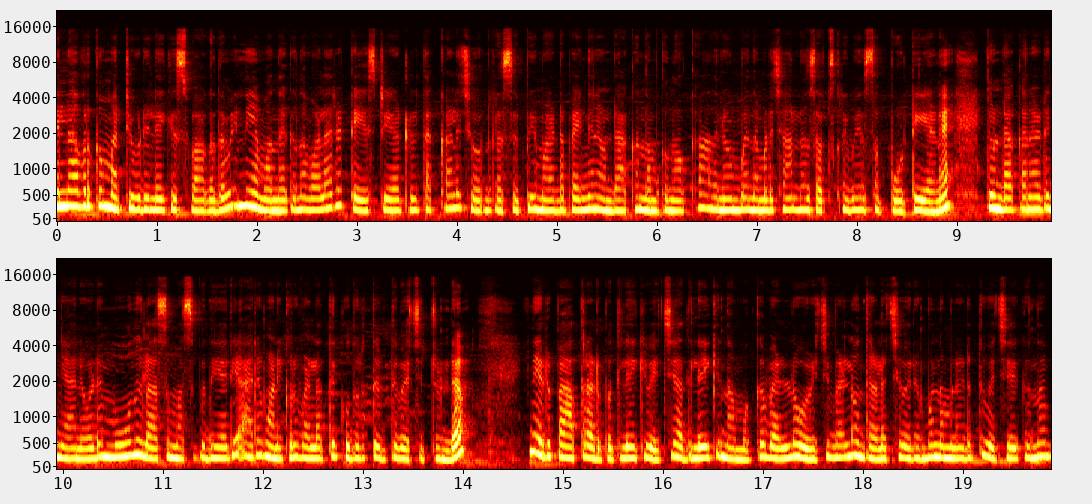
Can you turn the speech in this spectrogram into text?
എല്ലാവർക്കും മറ്റു വീഡിയോയിലേക്ക് സ്വാഗതം. ഇനി ഞാൻ വന്നേക്കുന്ന വളരെ ടേസ്റ്റി ആയിട്ടുള്ള തക്കാളി ചോറിന്റെ റെസിപ്പിയുമായിട്ട് അപ്പോൾ എങ്ങനെ ഉണ്ടാക്കാം നമുക്ക് നോക്കാം. അതിനു മുമ്പ് നമ്മുടെ ചാനൽ സബ്സ്ക്രൈബ് ചെയ്ത് സപ്പോർട്ട് ചെയ്യണേ. ഇതുണ്ടാക്കാനായിട്ട് ഞാനിവിടെ മൂന്ന് ഗ്ലാസ് മസപ്പതി അരി അരമണിക്കൂർ വെള്ളത്തിൽ കുതിർത്തെടുത്ത് വെച്ചിട്ടുണ്ട്. ഇനി ഒരു പാത്രം അടുപ്പത്തിലേക്ക് വെച്ച് അതിലേക്ക് നമുക്ക് വെള്ളം ഒഴിച്ച് വെള്ളം തിളച്ച് വരുമ്പോൾ നമ്മൾ എടുത്ത് വെച്ചേക്കുന്ന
